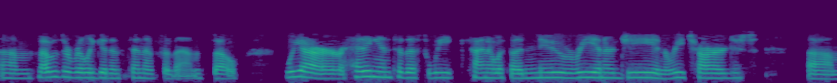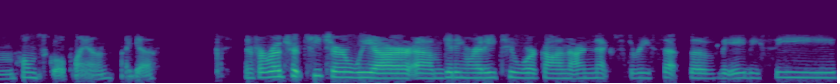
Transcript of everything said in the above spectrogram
um that was a really good incentive for them. So we are heading into this week kind of with a new re-energy and recharged um homeschool plan i guess and for Road Trip Teacher, we are um, getting ready to work on our next three sets of the ABC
